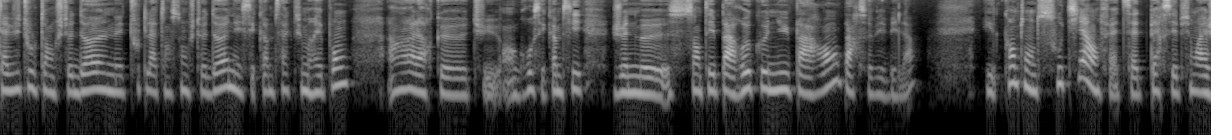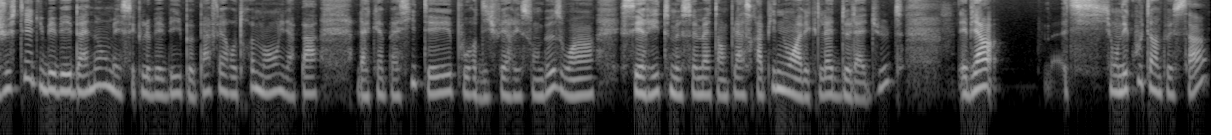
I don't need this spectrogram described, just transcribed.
t'as vu tout le temps que je te donne et toute l'attention que je te donne et c'est comme ça que tu me réponds. Hein, alors que tu, en gros, c'est comme si je ne me sentais pas reconnue parent par ce bébé-là. Et quand on soutient en fait cette perception ajustée du bébé, bah non, mais c'est que le bébé il peut pas faire autrement, il n'a pas la capacité pour différer son besoin, ses rythmes se mettent en place rapidement avec l'aide de l'adulte. Eh bien, si on écoute un peu ça,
